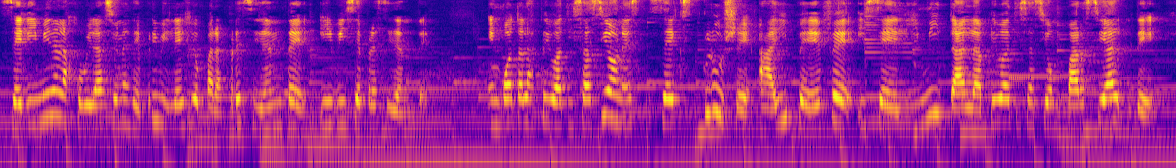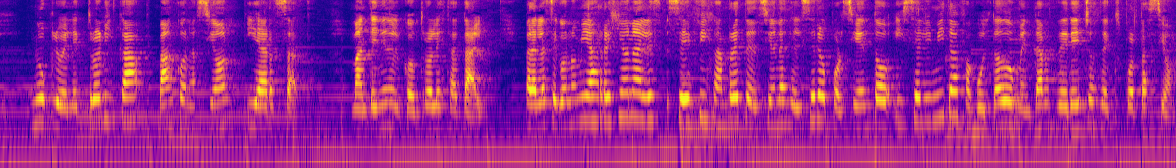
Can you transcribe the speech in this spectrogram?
se eliminan las jubilaciones de privilegio para presidente y vicepresidente. En cuanto a las privatizaciones, se excluye a IPF y se limita la privatización parcial de Núcleo Electrónica, Banco Nación y ARSAT, manteniendo el control estatal. Para las economías regionales se fijan retenciones del 0% y se limita la facultad de aumentar derechos de exportación.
